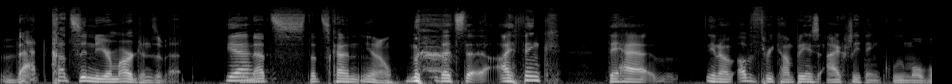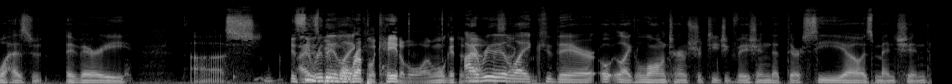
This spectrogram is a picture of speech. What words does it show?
That cuts into your margins a bit. Yeah And that's that's kind of you know that's the I think they have you know of the three companies I actually think Glu Mobile has a very uh, It seems to be more like- replicatable, and we'll get to that. I really like their like long-term strategic vision that their CEO has mentioned.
